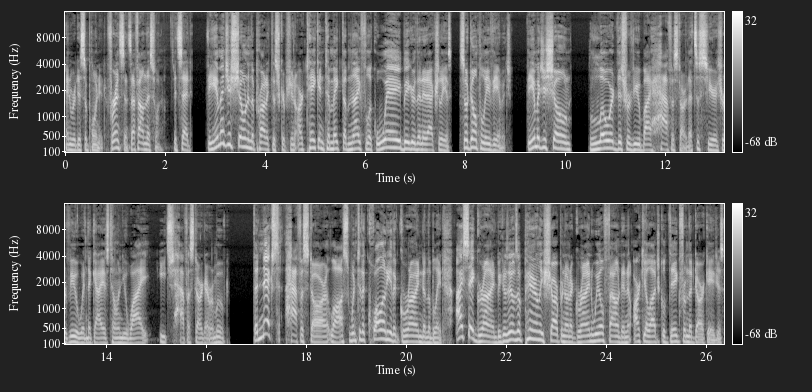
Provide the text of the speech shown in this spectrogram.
and were disappointed. For instance, I found this one. It said, The images shown in the product description are taken to make the knife look way bigger than it actually is. So don't believe the image. The images shown lowered this review by half a star. That's a serious review when the guy is telling you why each half a star got removed. The next half a star loss went to the quality of the grind on the blade. I say grind because it was apparently sharpened on a grind wheel found in an archaeological dig from the Dark Ages.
